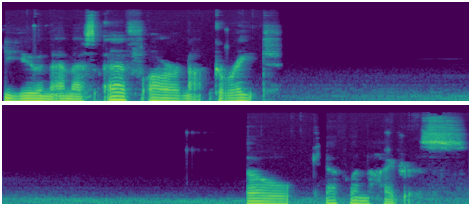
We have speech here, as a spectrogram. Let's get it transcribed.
EU and the MSF are not great. So, Kathleen Hydrus.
